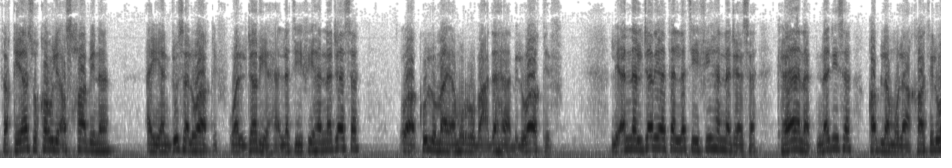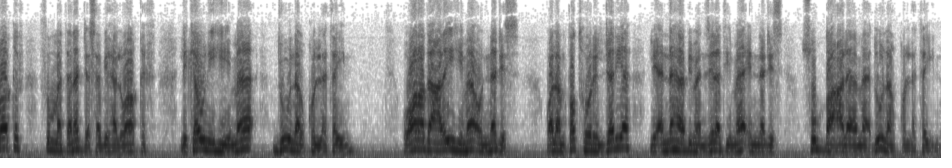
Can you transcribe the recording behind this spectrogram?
فقياس قول أصحابنا أن ينجس الواقف والجرية التي فيها النجاسة وكل ما يمر بعدها بالواقف. لأن الجرية التي فيها النجاسة كانت نجسة قبل ملاقاة الواقف ثم تنجس بها الواقف لكونه ماء دون القلتين. ورد عليه ماء نجس ولم تطهر الجرية لأنها بمنزلة ماء النجس صب على ماء دون القلتين.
